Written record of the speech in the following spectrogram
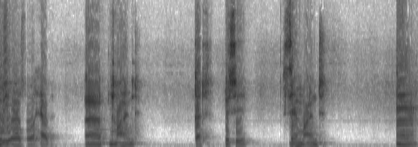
we also have uh, mind that you see, same mind, um,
